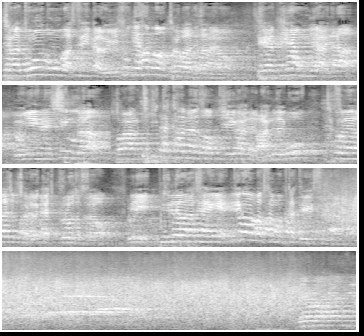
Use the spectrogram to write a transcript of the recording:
제가 동호동호 왔으니까 여기 소개 한번 들어봐야 되잖아요. 제가 그냥 온 게 아니라 여기 있는 친구가 저랑 티키타카 하면서 기획안을 만들고 작성해가지고 저를 여기까지 불러줬어요. 우리 김대원 학생에게 뜨거운 박수 한번 부탁드리겠습니다 네, 여러분 안녕하세요.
